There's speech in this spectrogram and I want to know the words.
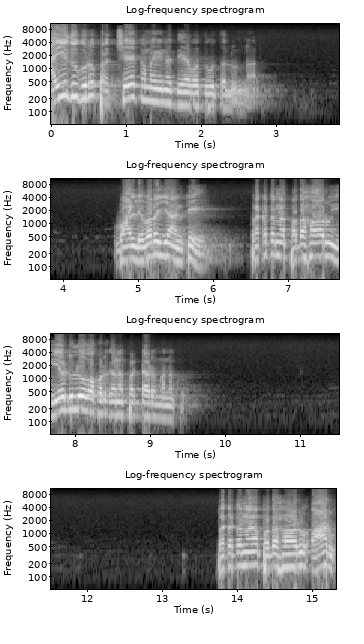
ఐదుగురు ప్రత్యేకమైన దేవదూతలు ఉన్నారు వాళ్ళు ఎవరయ్యా అంటే ప్రకటన పదహారు ఏడులో ఒకడు కనపడ్డాడు మనకు. ప్రకటన పదహారు ఆరు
